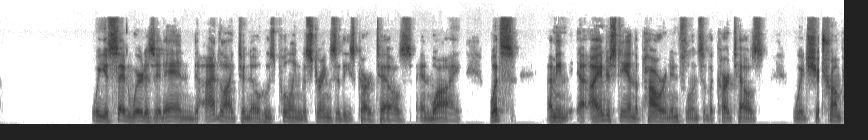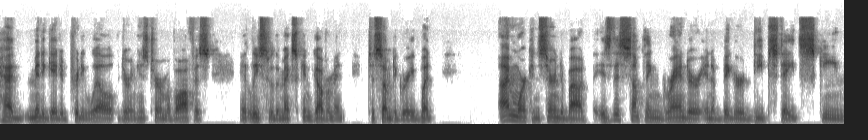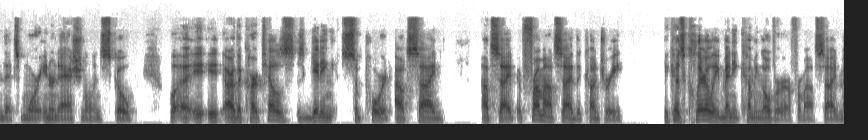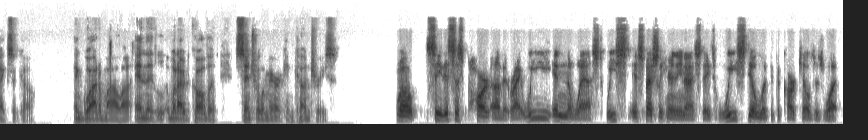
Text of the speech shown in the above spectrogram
Well, you said, where does it end? I'd like to know who's pulling the strings of these cartels and why. What's, I mean, I understand the power and influence of the cartels, which Trump had mitigated pretty well during his term of office, at least through the Mexican government to some degree. But I'm more concerned about is this something grander in a bigger deep state scheme that's more international in scope? well, uh, it, it, are the cartels getting support outside, outside from outside the country? Because clearly, many coming over are from outside Mexico and Guatemala and the, what I would call the Central American countries. Well, see, this is part of it, right? We in the West, we especially here in the United States, we still look at the cartels as what?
